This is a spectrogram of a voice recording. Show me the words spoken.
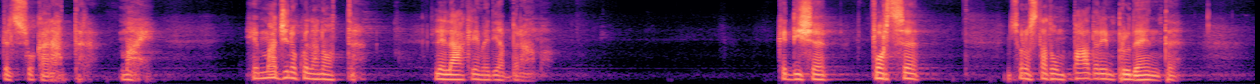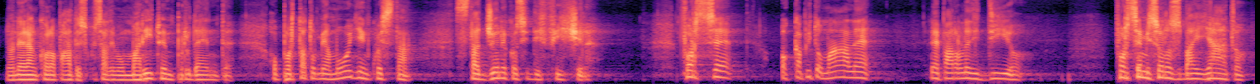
del suo carattere, mai. E immagino quella notte le lacrime di Abramo, che dice, forse sono stato un padre imprudente, non era ancora padre, scusatemi, un marito imprudente, ho portato mia moglie in questa stagione così difficile. Forse ho capito male le parole di Dio, forse mi sono sbagliato.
